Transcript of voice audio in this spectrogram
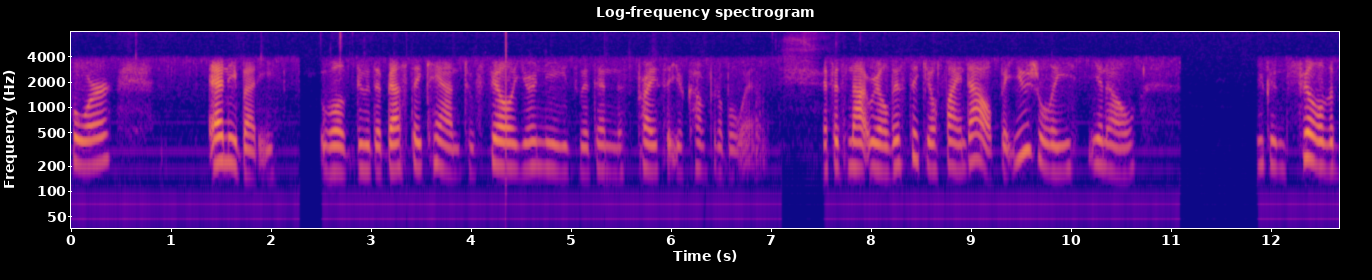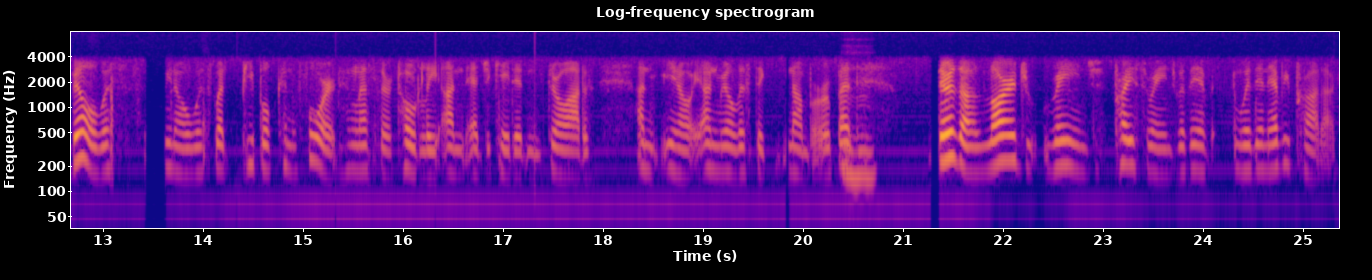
for. Anybody will do the best they can to fill your needs within this price that you're comfortable with. If it's not realistic, you'll find out. But usually, you know, you can fill the bill with, you know, with what people can afford, unless they're totally uneducated and throw out a, un, you know, unrealistic number. But Mhm. there's a large range, price range within within every product.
